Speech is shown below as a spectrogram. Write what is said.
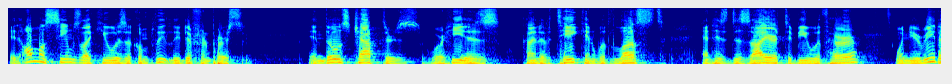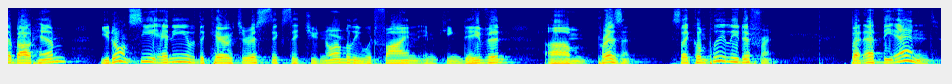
it almost seems like he was a completely different person. In those chapters where he is kind of taken with lust and his desire to be with her, when you read about him, you don't see any of the characteristics that you normally would find in King David um, present. It's like completely different. But at the end,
